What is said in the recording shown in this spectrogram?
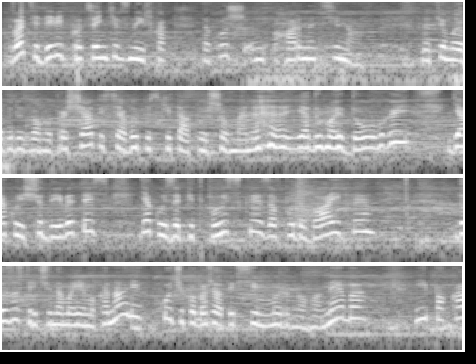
29% знижка. Також гарна ціна. На цьому я буду з вами прощатися. Випуск і так вийшов в мене, я думаю, довгий. Дякую, що дивитесь. Дякую за підписки, за вподобайки. До зустрічі на моєму каналі. Хочу побажати всім мирного неба і пока.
